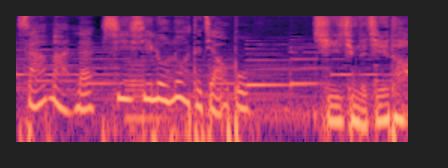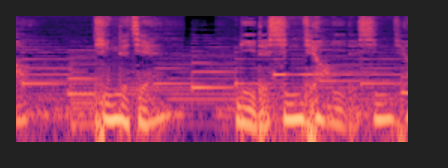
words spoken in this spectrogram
洒满了稀稀落落的脚步，凄清的街道，听得见你的心跳，你的心跳。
